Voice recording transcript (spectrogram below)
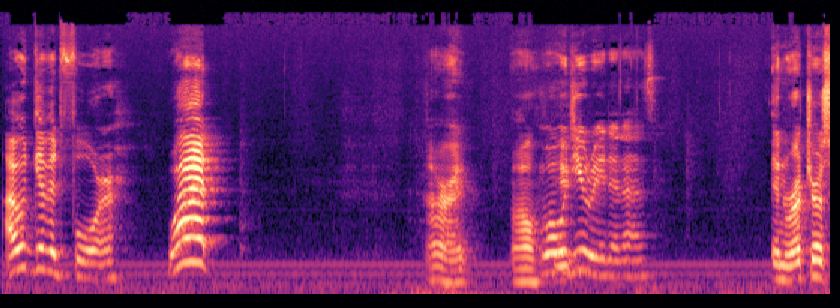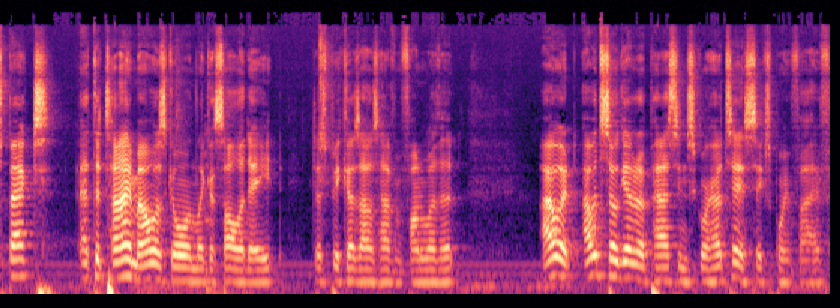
I would give it four. What? All right. Well, What would you rate it as? In retrospect, at the time, I was going like a solid eight, just because I was having fun with it. I would I would still give it a passing score. I'd say a six point five,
